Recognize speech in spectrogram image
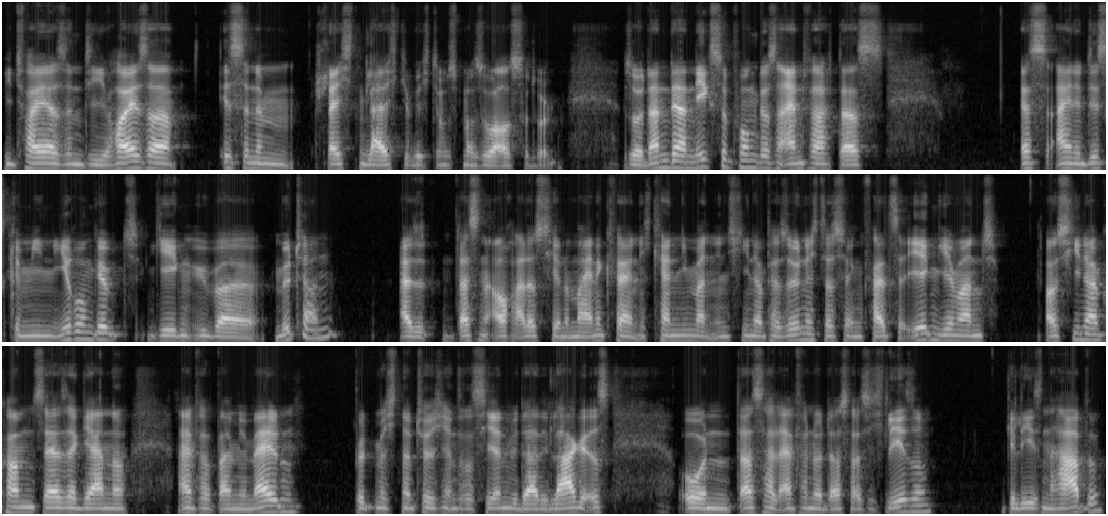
wie teuer sind die Häuser, ist in einem schlechten Gleichgewicht, um es mal so auszudrücken. So, dann der nächste Punkt ist einfach, dass es eine Diskriminierung gibt gegenüber Müttern. Also das sind auch alles hier nur meine Quellen. Ich kenne niemanden in China persönlich, deswegen falls da irgendjemand aus China kommt, sehr, sehr gerne einfach bei mir melden. Würde mich natürlich interessieren, wie da die Lage ist. Und das ist halt einfach nur das, was ich lese, gelesen habe.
